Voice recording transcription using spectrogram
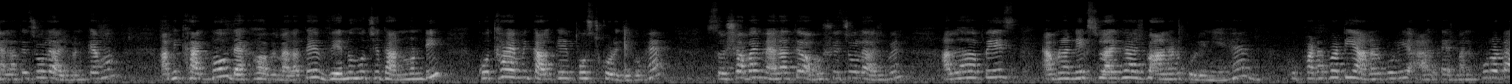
মেলাতে চলে আসবেন। কেমন? আমি থাকব, দেখা হবে মেলাতে। ভেনু হচ্ছে ধানমন্ডি। কোথায় আমি কালকে পোস্ট করে দিব হ্যাঁ? তো সবাই মেলাতে অবশ্যই চলে আসবেন। আল্লাহ হাফেজ, আমরা নেক্সট লাইভে আসব আনারকলি নিয়ে হ্যাঁ? খুব ফাটাফাটি আনারকলি মানে পুরোটা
